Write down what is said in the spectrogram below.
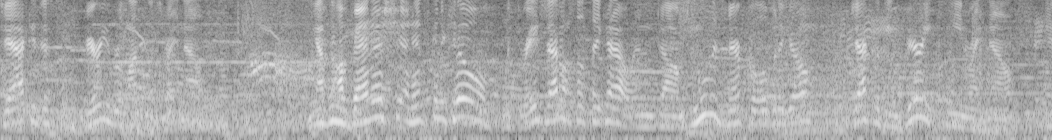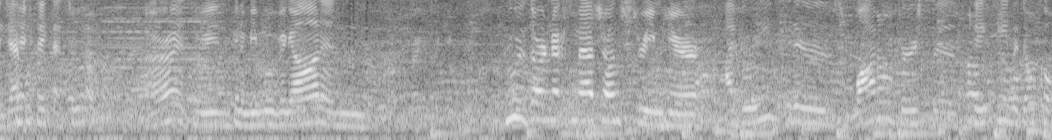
Jack is just very relentless right now. He has Using a up vanish, and it's gonna kill. with Rage, that'll still take it out. And um, the move is nerfed a little bit ago. Jack looking very clean right now, and Jack will take that 2 0. All right, so he's gonna be moving on, and who is our next match on stream here? I believe it is Waddle versus Casey, but don't quote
